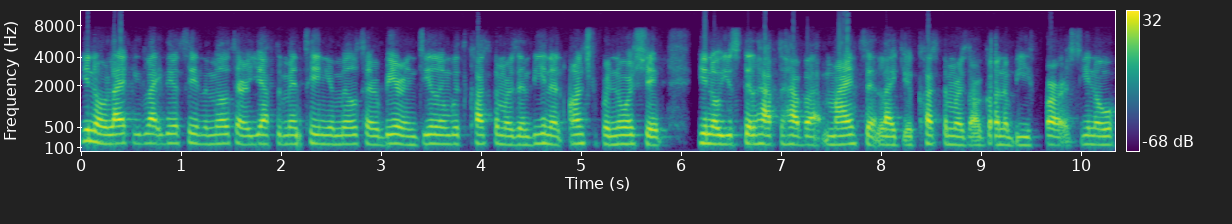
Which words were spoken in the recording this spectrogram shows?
you know, like like they say in the military, you have to maintain your military bearing, dealing with customers and being an entrepreneurship, you know, you still have to have a mindset like your customers are gonna be first. You know,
